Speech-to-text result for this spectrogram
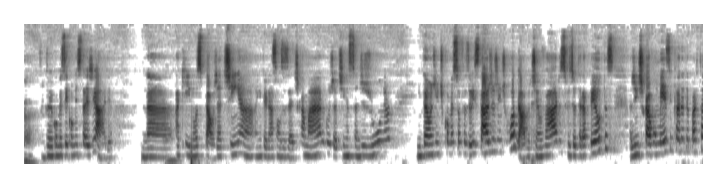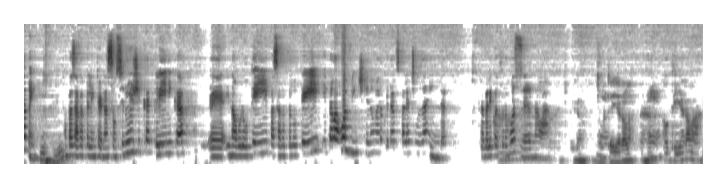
Ah. Então eu comecei como estagiária na, aqui no hospital. Já tinha a internação Zezé de Camargo, já tinha Sandy Júnior. Então a gente começou a fazer o estágio, a gente rodava. Tinha vários fisioterapeutas, a gente ficava um mês em cada departamento. Uhum. Então passava pela internação cirúrgica, clínica, é, inaugurou UTI, passava pela UTI e pela Rua 20, que não era cuidados paliativos ainda. Trabalhei com a doutora ah. Rosana lá. Legal. A UTI era lá. É. A UTI era lá.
